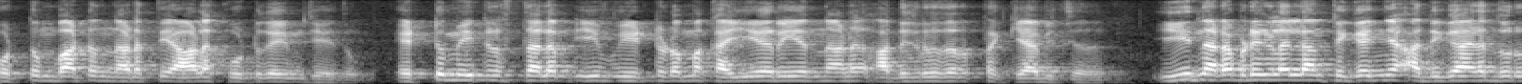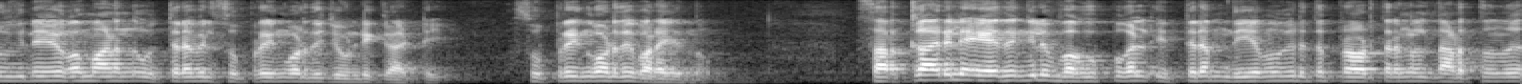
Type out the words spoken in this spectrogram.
കൊട്ടുംപാട്ടും നടത്തി ആളെ കൂട്ടുകയും ചെയ്തു. എട്ട് മീറ്റർ സ്ഥലം ഈ വീട്ടുടമ കയ്യേറിയെന്നാണ് അധികൃതർ പ്രഖ്യാപിച്ചത്. ഈ നടപടികളെല്ലാം തികഞ്ഞ അധികാര ദുർവിനിയോഗമാണെന്ന് ഉത്തരവിൽ സുപ്രീം കോടതി ചൂണ്ടിക്കാട്ടി. സുപ്രീം കോടതി പറയുന്നു സർക്കാരിലെ ഏതെങ്കിലും വകുപ്പുകൾ ഇത്തരം നിയമവിരുദ്ധ പ്രവർത്തനങ്ങൾ നടത്തുന്നത്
